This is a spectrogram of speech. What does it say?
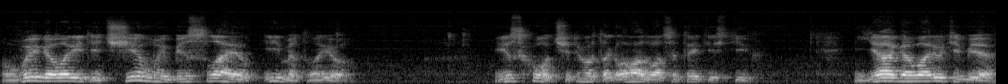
Вы говорите, чем мы бесславим имя Твое? Исход, 4 глава, 23 стих. Я говорю тебе,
